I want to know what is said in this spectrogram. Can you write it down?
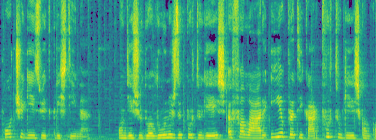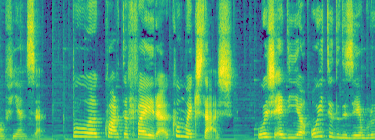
Português with Cristina, onde ajudo alunos de português a falar e a praticar português com confiança. Boa quarta-feira! Como é que estás? Hoje é dia 8 de dezembro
